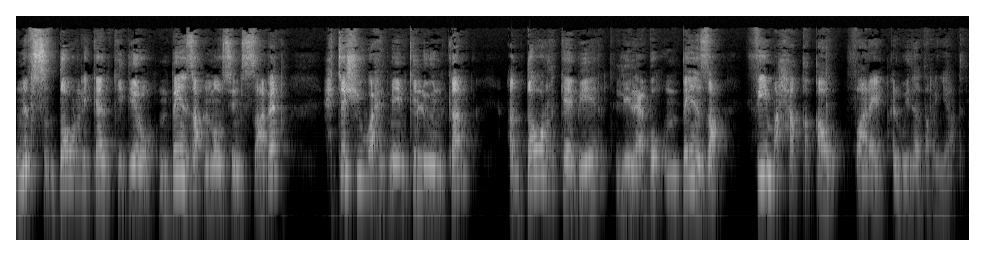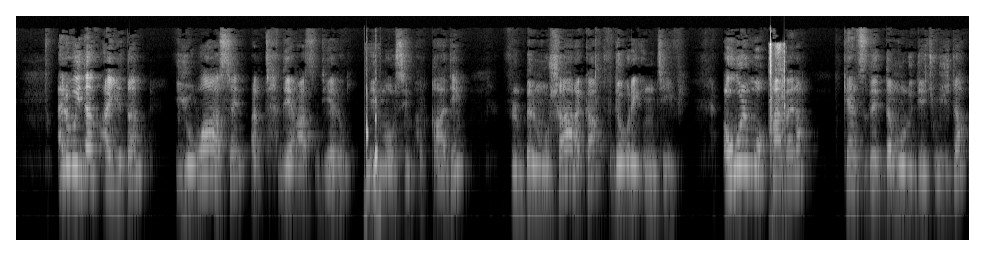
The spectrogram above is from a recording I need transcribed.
نفس الدور اللي كان كيديرو مبينزا الموسم السابق حتى شي واحد ما يمكن له ينكر الدور الكبير اللي لعبه مبينزا فيما حققه فريق الوداد الرياضي. الوداد أيضا يواصل التحضيرات ديالو للموسم القادم بالمشاركة في دوري انتيفي أول مقابلة كانت ضد مولودية وجدة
